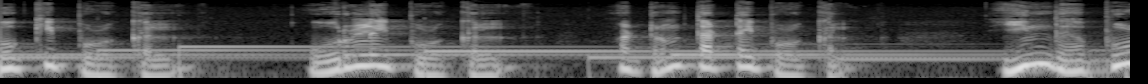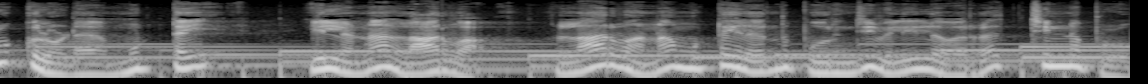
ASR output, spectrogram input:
கொக்கி புழுக்கள் உருளை புழுக்கள் மற்றும் தட்டை புழுக்கள். இந்த புழுக்களோட முட்டை இல்லைன்னா லார்வா. லார்வானா முட்டையிலேருந்து பொரிஞ்சு வெளியில் வர்ற சின்ன புழு.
